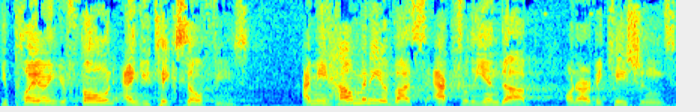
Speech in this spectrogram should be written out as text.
You play on your phone and you take selfies. I mean, how many of us actually end up on our vacations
